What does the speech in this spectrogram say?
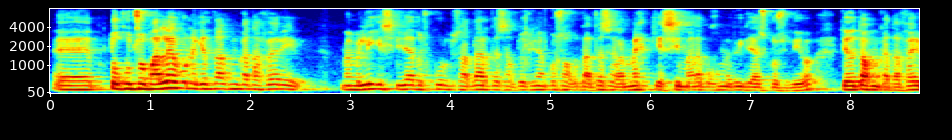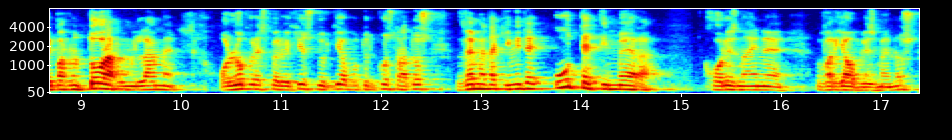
Ε, το κουτσοπαλεύουν γιατί δεν έχουν καταφέρει με λίγες χιλιάδες Κούρδους αντάρτες από το 1984 μέχρι και σήμερα που έχουμε 2022 και δεν το έχουν καταφέρει. Υπάρχουν τώρα που μιλάμε ολόκληρες περιοχές στην Τουρκία όπου ο τουρκικός στρατός δεν μετακινείται ούτε τη μέρα χωρίς να είναι βαριά οπλισμένος.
